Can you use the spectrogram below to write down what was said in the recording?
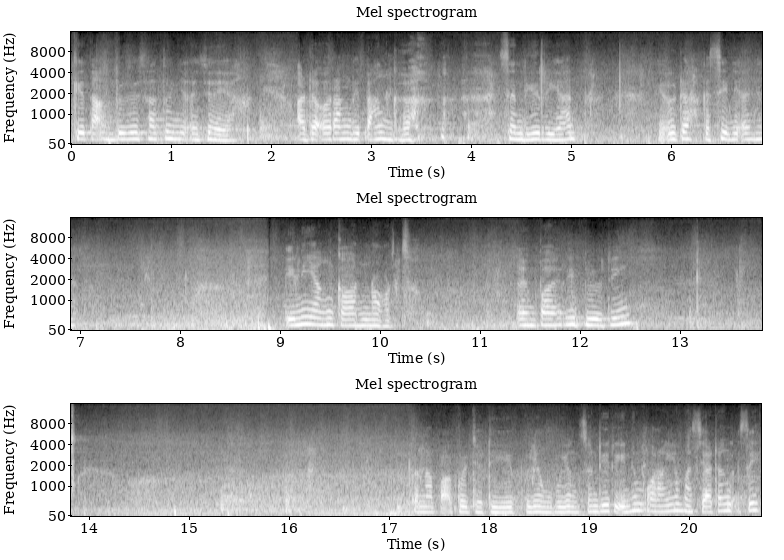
Kita ambil satunya aja ya. Ada orang di tangga sendirian. Ya udah ke sini aja. Ini yang ke north Empire Building. Kenapa aku jadi buyang-buyang sendiri? Ini orangnya masih ada nggak sih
